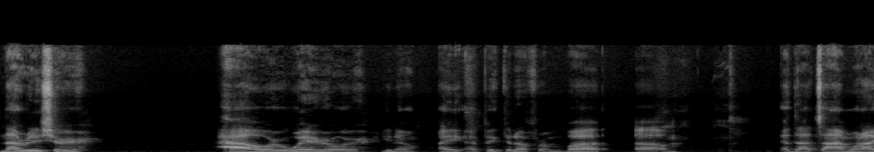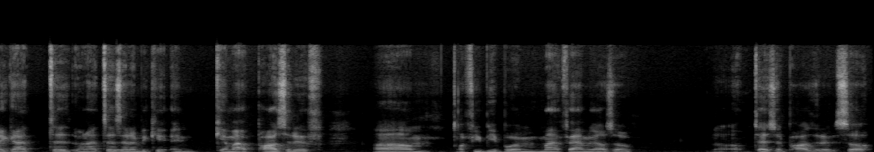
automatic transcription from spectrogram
not really sure how or where or you know i i picked it up from but um at that time when i got to when i tested and became and came out positive um a few people in my family also uh, tested positive. So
